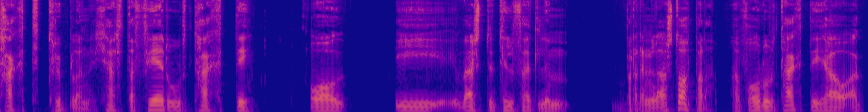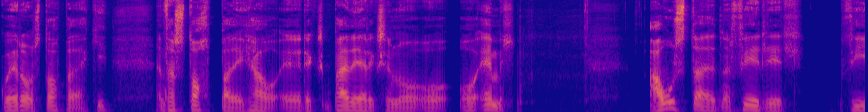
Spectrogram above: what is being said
takttrublanir, hjarta fer úr takti og í verstu tilfellum brennilega stoppar það. Það fór úr takti hjá Aguero og stoppaði ekki, en það stoppaði hjá Eriks, bæði Eriksen og, og, og Emil. Ástæðunar fyrir því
